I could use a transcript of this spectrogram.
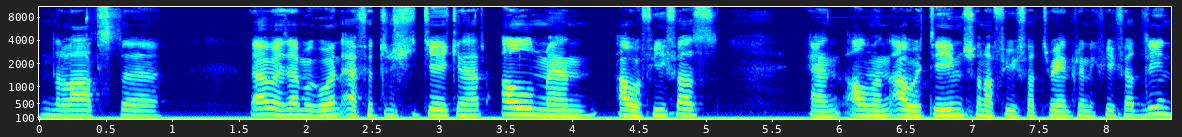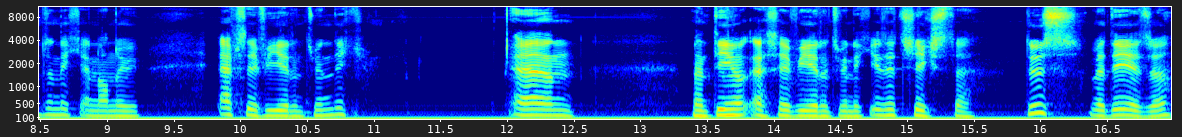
de laatste. Ja, we hebben gewoon even teruggekeken naar al mijn oude FIFA's. En al mijn oude teams vanaf FIFA 22, FIFA 23 en dan nu FC24. En mijn team op FC24 is het chicste. Dus bij deze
